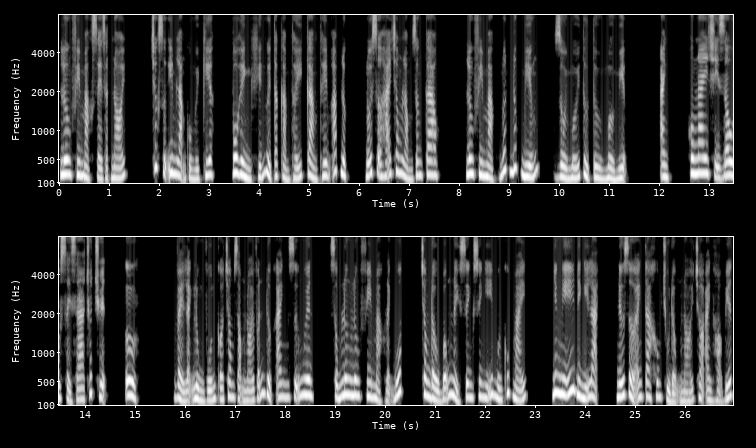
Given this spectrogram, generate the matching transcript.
Lương Phi Mạc xè giặt nói. Trước sự im lặng của người kia, vô hình khiến người ta cảm thấy càng thêm áp lực, nỗi sợ hãi trong lòng dâng cao. Lương Phi Mạc nuốt nước miếng, rồi mới từ từ mở miệng. Anh, hôm nay chị dâu xảy ra chút chuyện. Ừ. Vẻ lạnh lùng vốn có trong giọng nói vẫn được anh giữ nguyên, sống lưng lưng phi mạc lạnh buốt, trong đầu bỗng nảy sinh suy nghĩ muốn cúp máy. Nhưng nghĩ đi nghĩ lại, nếu giờ anh ta không chủ động nói cho anh họ biết.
